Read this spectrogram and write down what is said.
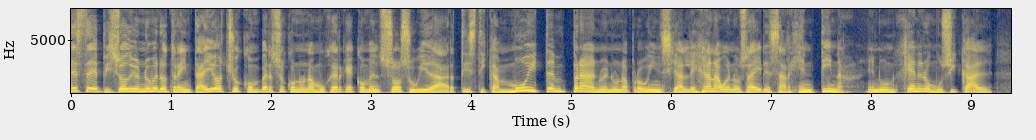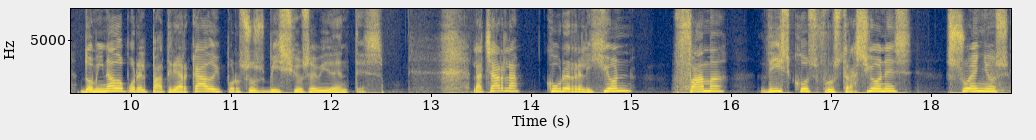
este episodio número 38 converso con una mujer que comenzó su vida artística muy temprano en una provincia lejana a Buenos Aires, Argentina, en un género musical dominado por el patriarcado y por sus vicios evidentes. La charla cubre religión, fama, discos, frustraciones, sueños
